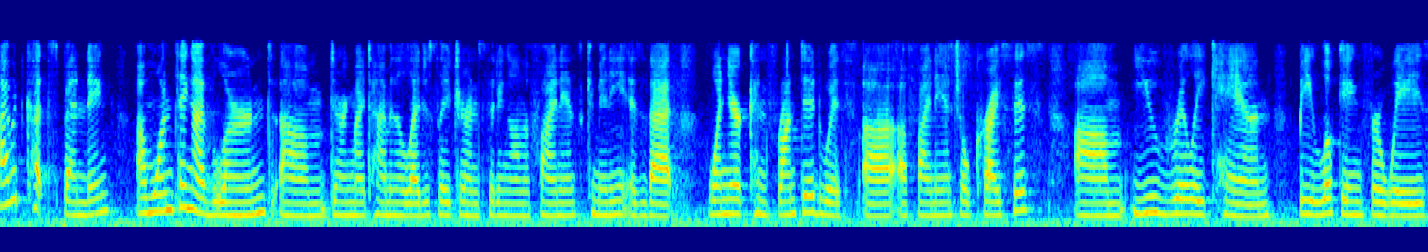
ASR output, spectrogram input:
I would cut spending. Um, one thing I've learned um, during my time in the legislature and sitting on the finance committee is that when you're confronted with uh, a financial crisis, um, you really can be looking for ways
